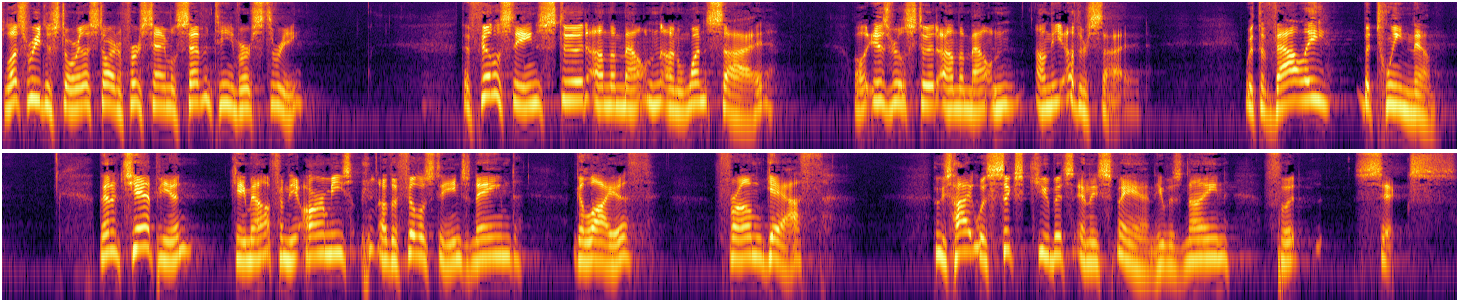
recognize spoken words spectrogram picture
So let's read the story. Let's start in 1 Samuel 17, verse 3. The Philistines stood on the mountain on one side, while Israel stood on the mountain on the other side, with the valley between them. Then a champion came out from the armies of the Philistines named Goliath from Gath whose height was six cubits and a span. He was nine foot six.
